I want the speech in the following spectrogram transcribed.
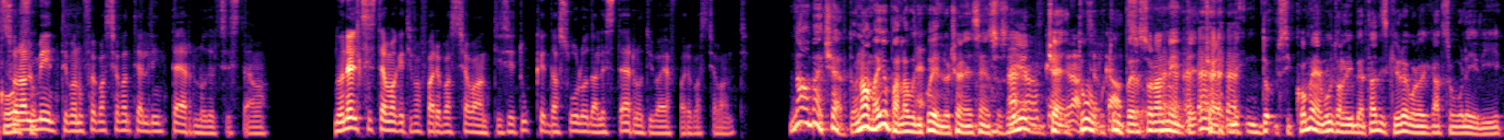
scorso... personalmente ma non fai passi avanti all'interno del sistema. Non è il sistema che ti fa fare passi avanti sei tu che da solo dall'esterno ti vai a fare passi avanti. No, beh, certo, no, ma io parlavo di Eh. quello, cioè nel senso, se Ah, io, ok, cioè, grazie tu, tu personalmente, cioè, do- siccome hai avuto la libertà di scrivere quello che cazzo volevi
